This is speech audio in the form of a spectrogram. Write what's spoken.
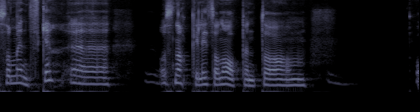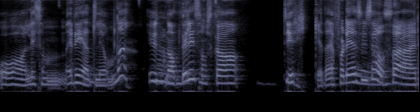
som menneske. Eh, å snakke litt sånn åpent og, og liksom redelig om det. Uten at vi liksom skal dyrke det. For det syns jeg også er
